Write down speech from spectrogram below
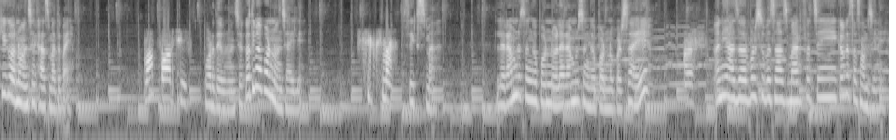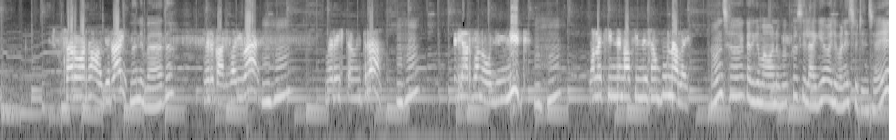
के गर्नुहुन्छ खासमा तपाईँ? म पढ्छु। पढ्दै हुनुहुन्छ। कतिमा पढ्नुहुन्छ अहिले? सिक्समा। सिक्समा। ल राम्रोसँग पढ्नु होला राम्रोसँग पढ्नुपर्छ है। अनि आज अर्पण शुभ साँझ मार्फत चाहिँ कसलाई सम्झिने? सर्वप्रथम हजुरलाई धन्यवाद। मेरो घर परिवार। मेरो इष्टमित्र। Arpan whole unit. मलाई चिन्ने नचिन्ने सम्पूर्णलाई। हुन्छ कार्यक्रममा आउनुभयो खुसी लाग्यो अहिले भने छुट्टिन्छ है?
